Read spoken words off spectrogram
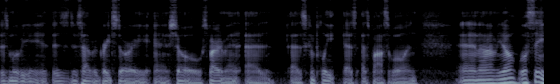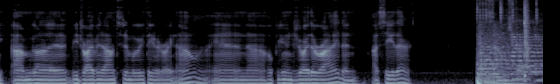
this movie is, is, just have a great story and show Spider-Man as as complete as as possible. And and um, you know we'll see i'm gonna be driving down to the movie theater right now and uh, hope you enjoy the ride and i'll see you there soundtrack.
